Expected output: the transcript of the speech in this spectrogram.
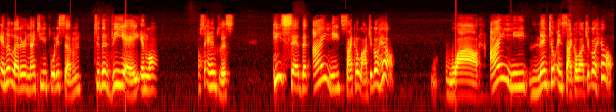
in a letter in 1947 to the VA in Los Angeles, he said that I need psychological help. Wow, I need mental and psychological help.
